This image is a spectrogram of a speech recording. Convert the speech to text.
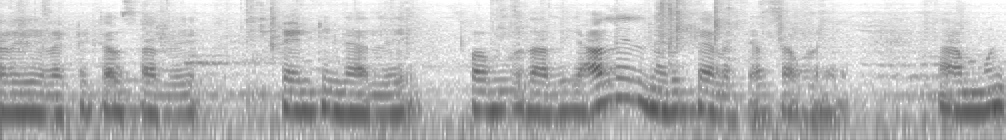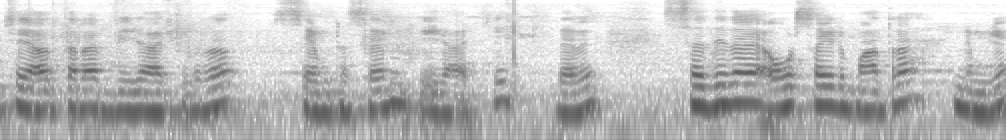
ಆಗಲಿ ಎಲೆಕ್ಟ್ರಿಕಲ್ಸ್ ಆಗಲಿ ಪೇಂಟಿಂಗ್ ಆಗಲಿ ಪಂಪ್ದಾಗಲಿ ಯಾವುದೇ ಇಲ್ಲಿ ನಡೀತಾ ಇಲ್ಲ ಕೆಲಸ ಒಳಗಡೆ. ಮುಂಚೆ ಯಾವ ಥರ ಬೀಜ ಹಾಕಿದ್ರೋ ಸೇಮ್ ಟು ಸೇಮ್ ಬೀಜ ಹಾಕಿ ಇದ್ದಾವೆ. ಸದ್ಯದ ಔಟ್ಸೈಡ್ ಮಾತ್ರ ನಿಮಗೆ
